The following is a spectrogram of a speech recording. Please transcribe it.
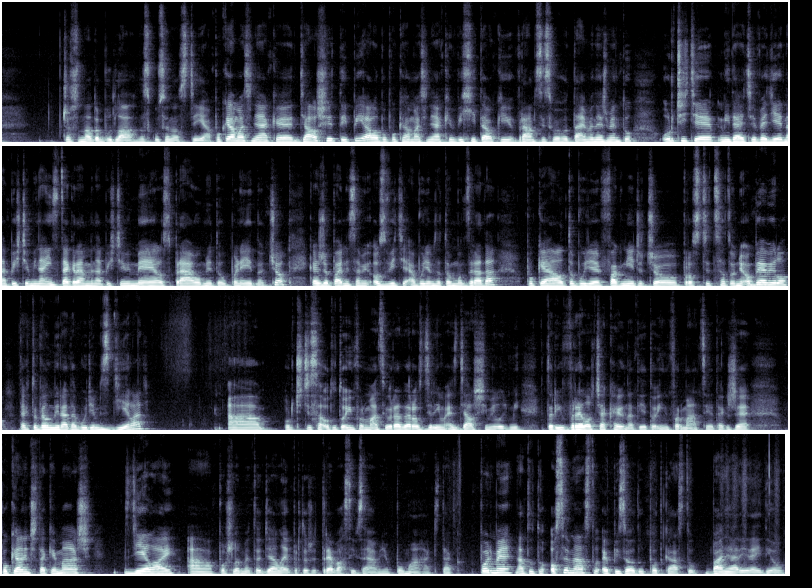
čo som nadobudla za skúsenosti a pokiaľ máte nejaké ďalšie tipy alebo pokiaľ máte nejaké vychytavky v rámci svojho time managementu, určite mi dajte vedieť, napíšte mi na Instagrame, napíšte mi mail, správu, mne to úplne jedno čo. Každopádne sa mi ozvite a budem za to moc rada. Pokiaľ to bude fakt niečo, čo proste sa to neobjavilo, tak to veľmi rada budem zdieľať a určite sa o túto informáciu rada rozdelím aj s ďalšími ľuďmi, ktorí vrelo čakajú na tieto informácie. Takže pokiaľ niečo také máš, zdieľaj a pošleme to ďalej, pretože treba si vzájomne pomáhať. Tak poďme na túto 18. epizódu podcastu Baňári Radio.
